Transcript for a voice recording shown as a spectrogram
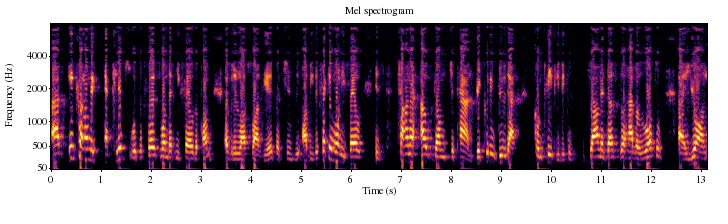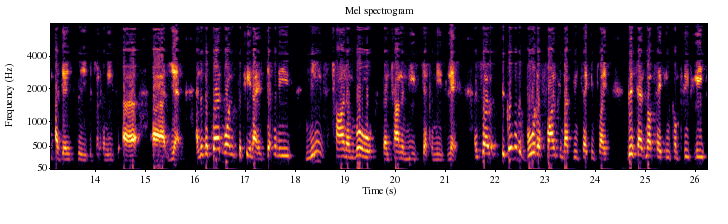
um, economic eclipse was the first one that he failed upon over the last five years, that Shinzo Abe. The second one he failed is China outguns Japan. They couldn't do that completely because China does still have a lot of uh, yuan against the, the Japanese uh, uh, yen. And then the third one, Sakina, is Japanese needs China more than China needs Japanese less. And so because of the border fighting that's been taking place, this has not taken completely,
